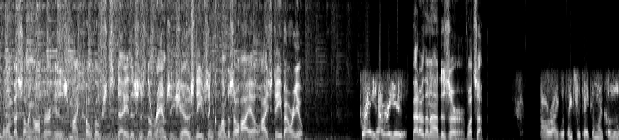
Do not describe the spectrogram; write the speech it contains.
Number one best-selling author, is my co-host today. This is the Ramsey Show. Steve's in Columbus, Ohio. Hi, Steve. How are you? Great. How are you? Better than I deserve. What's up? All right. Well, thanks for taking my call.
